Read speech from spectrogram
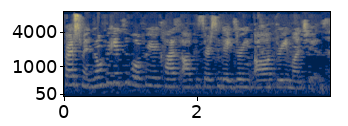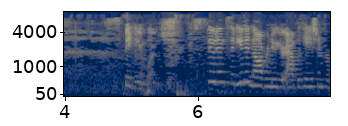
Freshmen, don't forget to vote for your class officers today during all three lunches. Speaking of lunch, students, if you did not renew your application for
